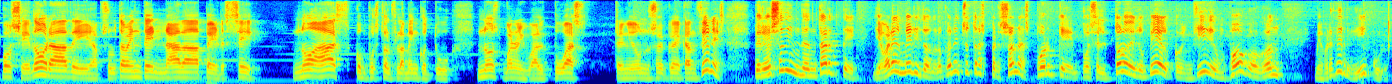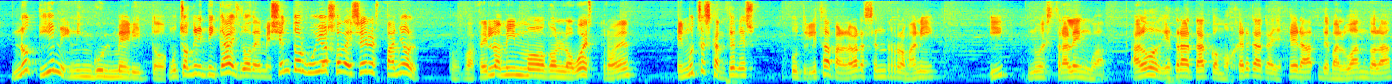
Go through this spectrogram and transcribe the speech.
poseedora de absolutamente nada per se. No has compuesto el flamenco tú. No, bueno, igual tú has tenido un sé de canciones, pero eso de intentarte llevar el mérito de lo que han hecho otras personas porque pues el tono de tu piel coincide un poco con... Me parece ridículo. No tiene ningún mérito. Mucho criticáis lo de me siento orgulloso de ser español. Pues hacéis lo mismo con lo vuestro, ¿eh? En muchas canciones utiliza palabras en romaní y nuestra lengua, algo que trata como jerga callejera, devaluándola.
